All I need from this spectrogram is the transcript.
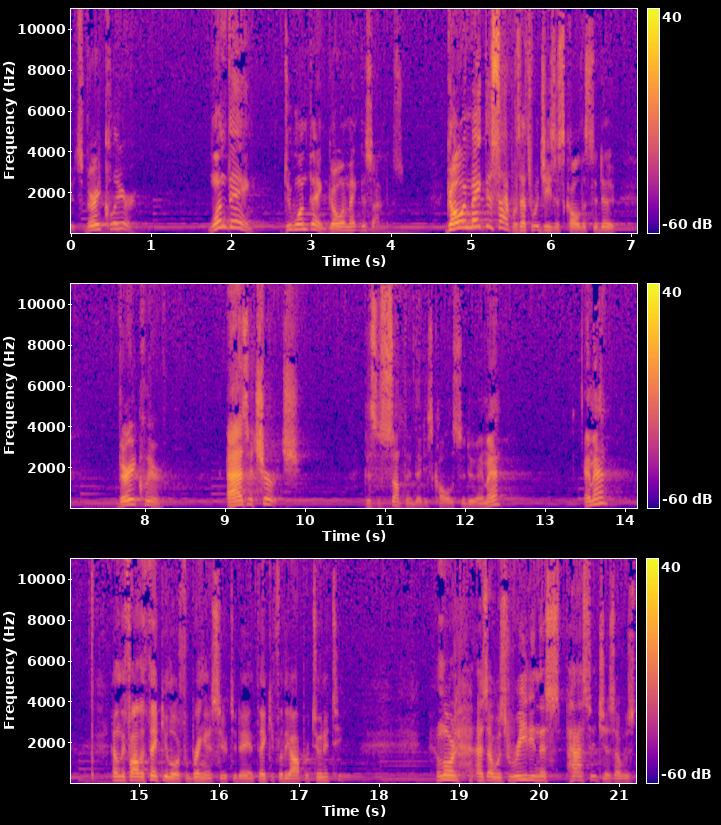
It's very clear. One thing do one thing go and make disciples. Go and make disciples. That's what Jesus called us to do. Very clear as a church, this is something that He's called us to do. Amen? Amen? Heavenly Father, thank you, Lord, for bringing us here today, and thank you for the opportunity. And Lord, as I was reading this passage, as I was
